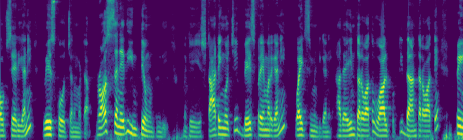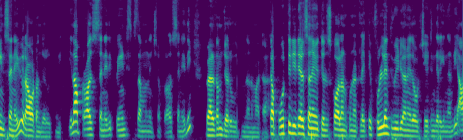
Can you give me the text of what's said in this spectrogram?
అవుట్ సైడ్ కానీ వేసుకోవచ్చు అనమాట ప్రాసెస్ అనేది ఇంతే ఉంటుంది. మనకి స్టార్టింగ్ వచ్చి బేస్ ప్రైమర్ కానీ వైట్ సిమెంట్ కానీ అది అయిన తర్వాత వాల్ పుట్టి దాని తర్వాతే పెయింట్స్ అనేవి రావడం జరుగుతుంది. ఇలా ప్రాసెస్ అనేది పెయింట్స్కి సంబంధించిన ప్రాసెస్ అనేది వెళ్ళడం జరుగుతుంది అనమాట ఇంకా పూర్తి డీటెయిల్స్ అనేవి తెలుసుకోవాలనుకున్నట్లయితే ఫుల్ లెంత్ వీడియో అనేది ఒకటి చేయడం జరిగిందండి. ఆ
